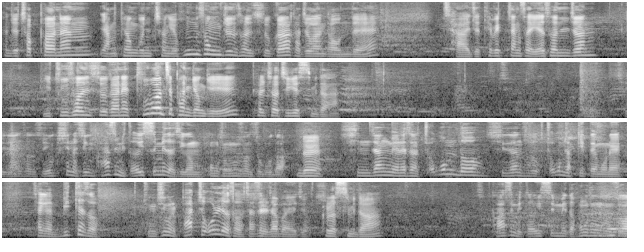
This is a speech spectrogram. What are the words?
현재 첫 판은 양평군청의 홍성준 선수가 가져간 가운데 자 이제 태백장사 예선전 이 두 선수 간의 두 번째 판 경기 펼쳐지겠습니다. 최재한 선수 역시나 지금 가슴이 떠 있습니다. 지금 홍성준 선수보다 네, 신장 면에서는 조금 더 최재한 선수가 조금 작기 때문에 자기가 밑에서 중심을 받쳐 올려서 자세를 잡아야죠. 그렇습니다. 가슴이 떠 있습니다. 홍성준 선수가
